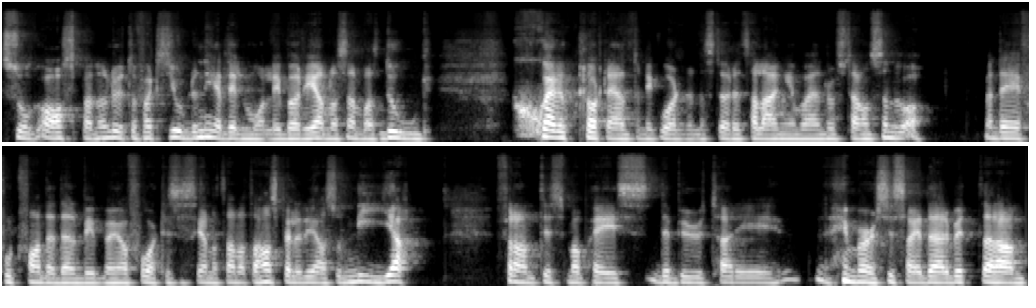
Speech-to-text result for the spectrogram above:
såg asspännande ut och faktiskt gjorde en hel del mål i början och sen bara dog. Självklart är Anthony Gordon en större talang än vad Andrews Townsend var. Men det är fortfarande den bilden jag får tills jag ser något annat. Och han spelade ju alltså nia fram till Mapays debut här i, i Merseyside-derbyt där han,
